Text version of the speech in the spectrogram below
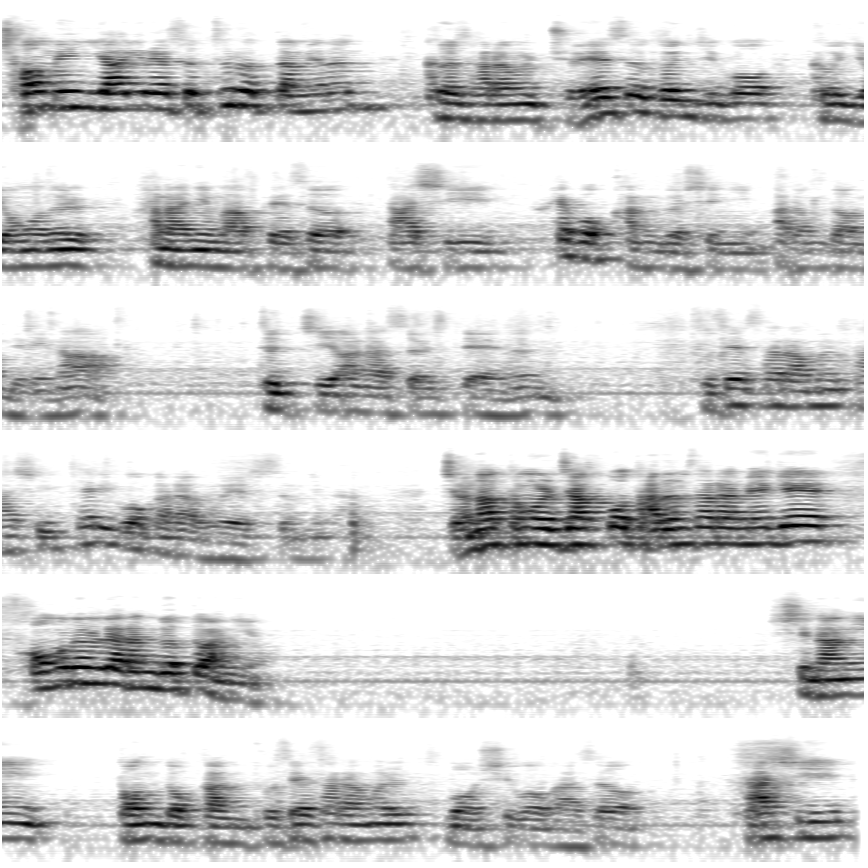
처음에 이야기를 해서 들었다면은 그 사람을 죄에서 건지고 그 영혼을 하나님 앞에서 다시 회복한 것이니 아름다운 일이나 듣지 않았을 때는 두세 사람을 다시 데리고 가라고 했습니다. 전화통을 잡고 다른 사람에게 소문을 내란 것도 아니요. 신앙이 돈독한 두세 사람을 모시고 가서 다시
